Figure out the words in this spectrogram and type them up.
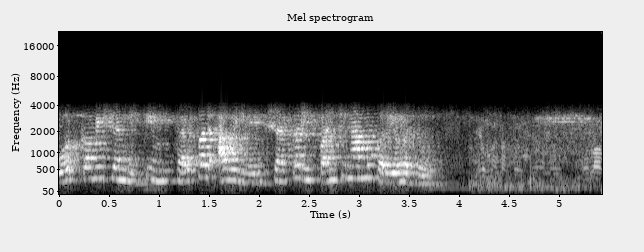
કોર્ટ કમિશનની ટીમ સ્થળ પર આવી નિરીક્ષણ કરી પંચનામું કર્યું હતું ઓલા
